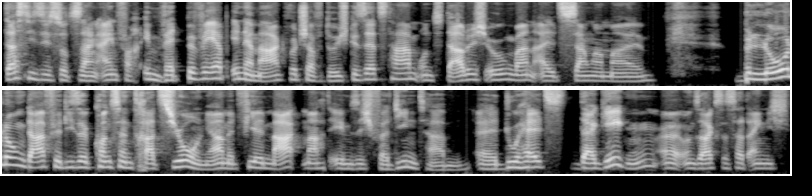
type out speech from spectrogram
dass sie sich sozusagen einfach im Wettbewerb in der Marktwirtschaft durchgesetzt haben und dadurch irgendwann als, sagen wir mal, Belohnung dafür diese Konzentration, ja, mit viel Marktmacht eben sich verdient haben. Äh, du hältst dagegen äh, und sagst, es hat eigentlich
